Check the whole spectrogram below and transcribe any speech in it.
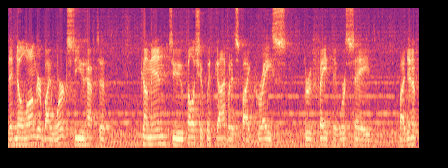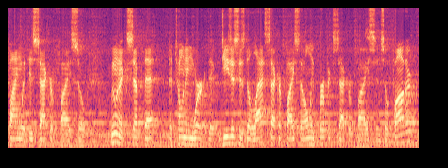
that no longer by works do you have to come in to fellowship with God, but it's by grace through faith that we're saved, by identifying with his sacrifice. So we want to accept that atoning work, that Jesus is the last sacrifice, the only perfect sacrifice. And so, Father,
